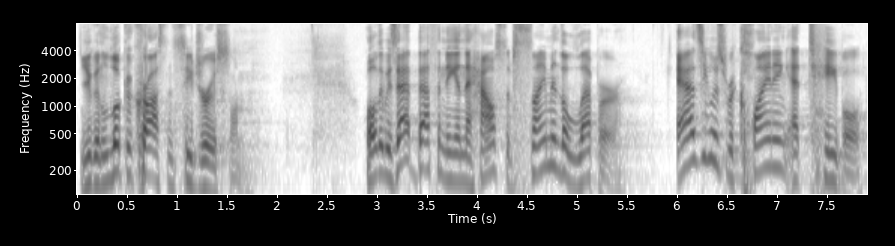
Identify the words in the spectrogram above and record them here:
You can look across and see Jerusalem. While he was at Bethany in the house of Simon the leper, as he was reclining at table,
